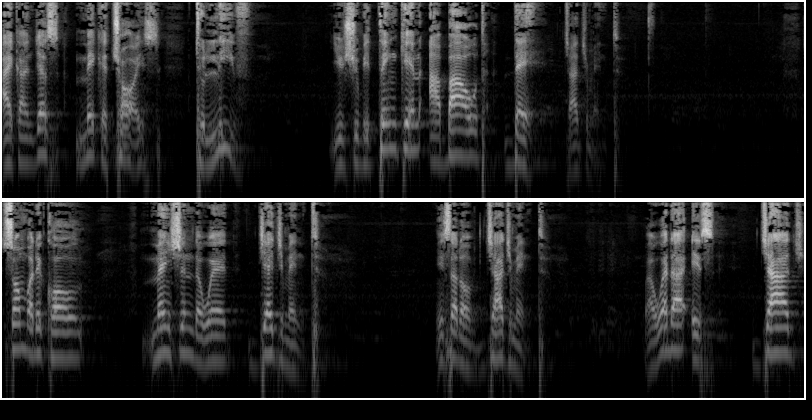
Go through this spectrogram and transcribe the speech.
I can just make a choice to leave. You should be thinking about the judgment. Somebody called, mentioned the word judgment instead of judgment. But whether it's judge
